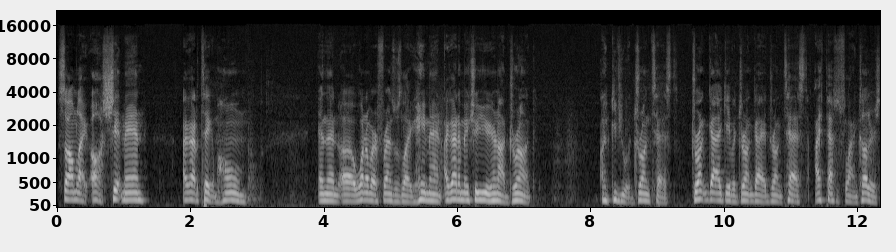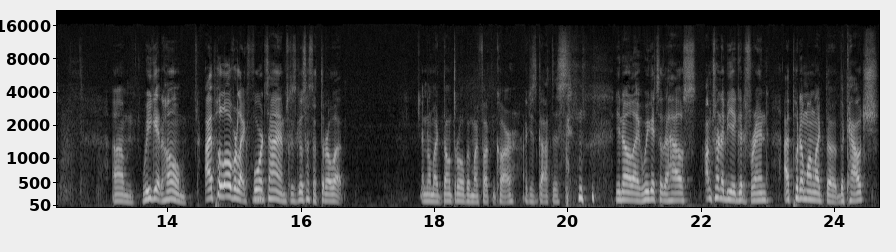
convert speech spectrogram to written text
So I'm like, oh shit, man, I gotta take him home. And then uh, one of our friends was like, hey man, I gotta make sure you're not drunk. I'll give you a drunk test. Drunk guy gave a drunk guy a drunk test. I passed with flying colors. Um, we get home. I pull over like four times because Gills has to throw up. And I'm like, don't throw up in my fucking car. I just got this. you know, like we get to the house. I'm trying to be a good friend. I put him on like the, the couch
